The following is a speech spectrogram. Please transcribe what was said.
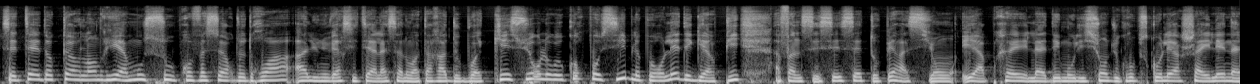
C'était Dr Landry Amoussou, professeur de droit à l'université Alassane Ouattara de Boaké, sur le recours possible pour les déguerpis afin de cesser cette opération. Et après la démolition du groupe scolaire Chaïlen à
